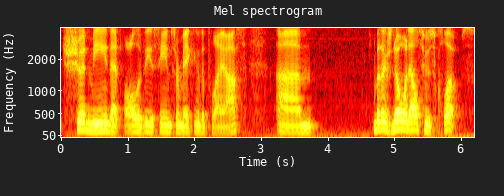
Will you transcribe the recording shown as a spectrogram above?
should mean that all of these teams are making the playoffs. Um, but there's no one else who's close.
